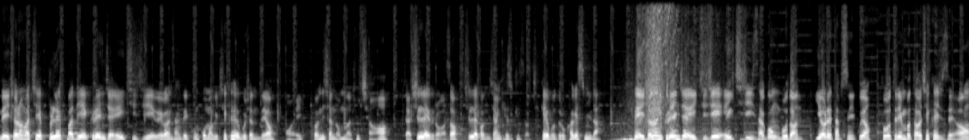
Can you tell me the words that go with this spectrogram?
네, 저랑 같이 블랙바디의 그랜저 HG 외관 상태 꼼꼼하게 체크해 보셨는데요. 어, 컨디션 너무나 좋죠. 자, 실내에 들어가서 실내 컨디션 계속해서 체크해 보도록 하겠습니다. 네, 저는 그랜저 HG HG240 모던 2열에 탑승했고요. 도어 트림부터 체크해 주세요.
